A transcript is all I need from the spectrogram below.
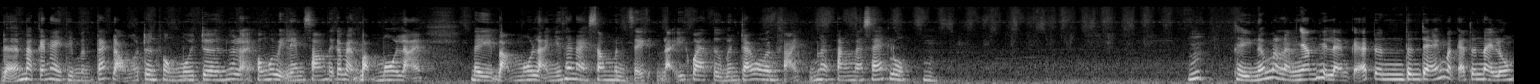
để mà cái này thì mình tác động ở trên phần môi trên với lại không có bị lem son thì các bạn bậm môi lại thì bậm môi lại như thế này xong mình sẽ đẩy qua từ bên trái qua bên phải cũng là tăng ma sát luôn ừ. Ừ. thì nếu mà làm nhanh thì làm cả trên trên trán và cả trên này luôn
